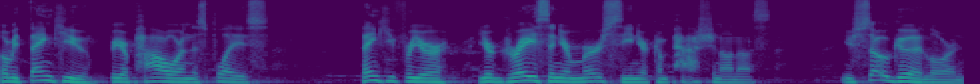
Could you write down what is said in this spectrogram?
Lord, we thank you for your power in this place. Thank you for your, your grace and your mercy and your compassion on us. You're so good, Lord.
